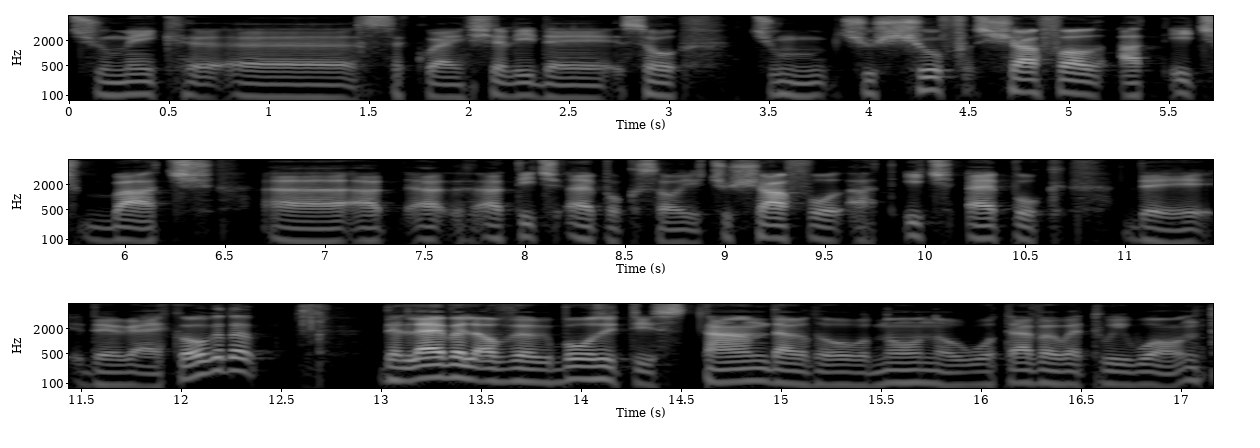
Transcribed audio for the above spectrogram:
to make uh, sequentially the so to to shuffle at each batch uh, at, at, at each epoch sorry to shuffle at each epoch the the record the level of verbosity standard or none or whatever that we want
